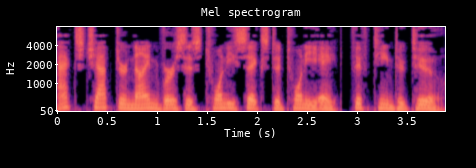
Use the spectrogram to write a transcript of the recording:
Acts chapter 9 verses 26 to 28, 15 to 2.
